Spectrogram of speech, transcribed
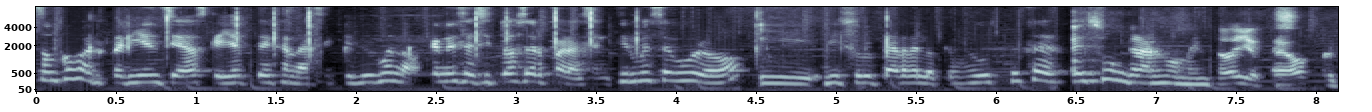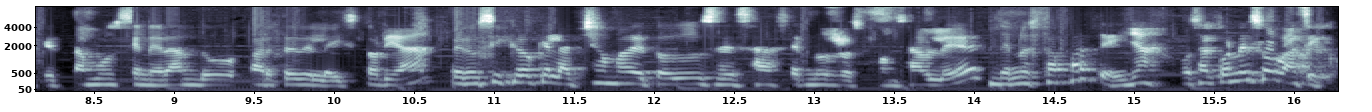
son como experiencias que ya te dejan así, que dices, bueno, ¿qué necesito hacer para sentirme seguro y disfrutar de lo que me gusta hacer. Es un gran momento, yo creo, porque estamos generando parte de la historia, pero sí creo que la chama de todos es hacernos responsables de nuestra parte, ya. O sea, con eso básico.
